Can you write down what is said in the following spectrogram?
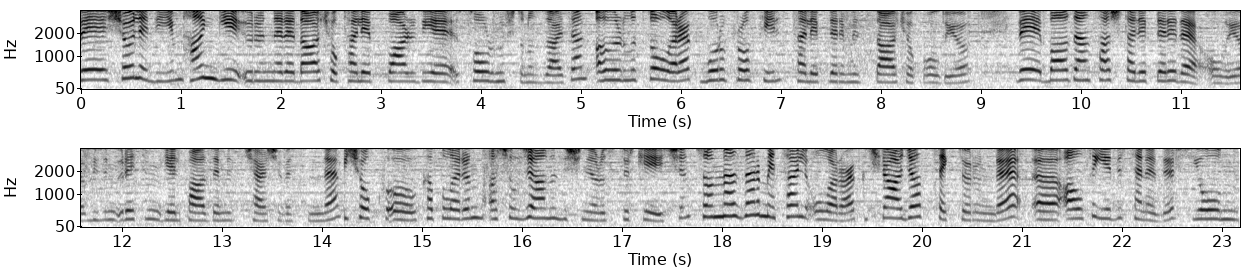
Ve şöyle diyeyim hangi ürünlere daha çok talep var diye sormuştunuz zaten. Ağırlıklı olarak boru profil taleplerimiz daha çok oluyor. Ve bazen saç talepleri de oluyor bizim üretim yelpazemiz çerçevesinde. Birçok e, kapıların açılacağını düşünüyoruz Türkiye için. Sönmezler metal olarak ihracat sektöründe e, 6-7 senedir yoğun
